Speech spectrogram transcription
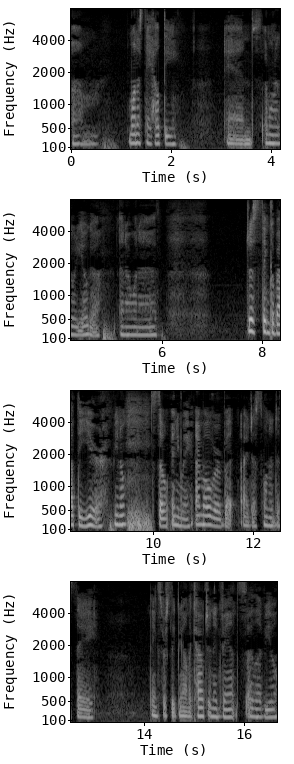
um, want to stay healthy. And I want to go to yoga, and I want to just think about the year, you know? So, anyway, I'm over, but I just wanted to say thanks for sleeping on the couch in advance. I love you.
